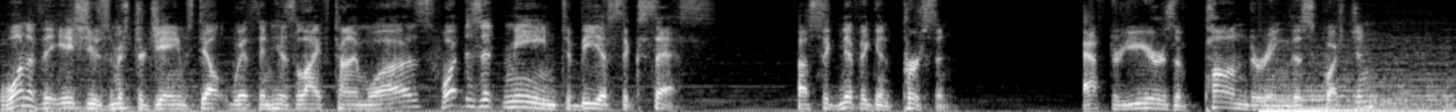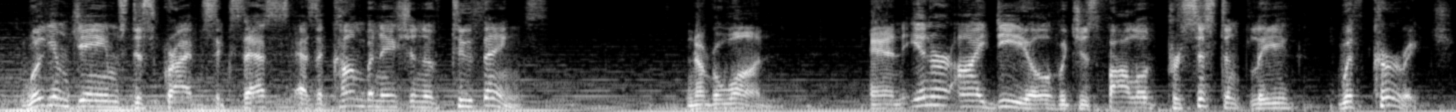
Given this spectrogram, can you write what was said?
One of the issues Mr. James dealt with in his lifetime was, what does it mean to be a success? A significant person? After years of pondering this question, William James described success as a combination of two things. Number one, an inner ideal which is followed persistently with courage.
